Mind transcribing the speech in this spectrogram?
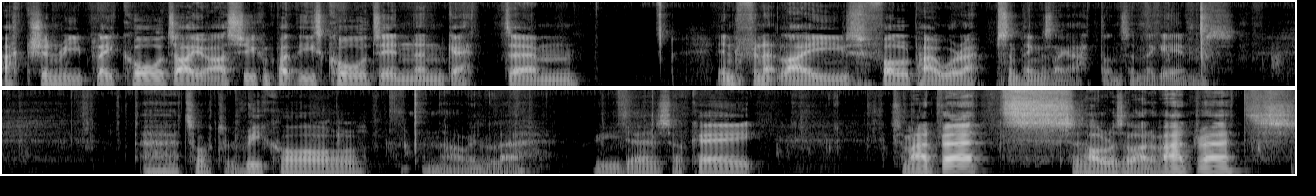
Action replay codes, are, so you can put these codes in and get um, infinite lives, full power ups, and things like that on some of the games. Uh, total recall. And now we'll uh, readers. Okay. Some adverts. There's always a lot of adverts.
